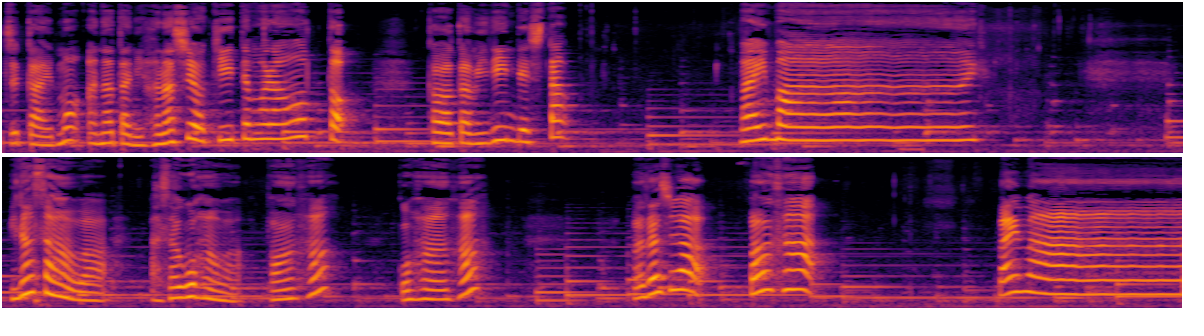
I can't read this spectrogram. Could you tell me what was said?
次回もあなたに話を聞いてもらおうと、川上凛でした。バイバーイ。皆さんは朝ごはんはパン派？ご飯派？私はパン派バイバーイ。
